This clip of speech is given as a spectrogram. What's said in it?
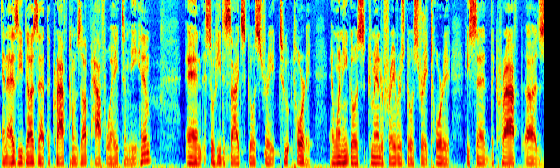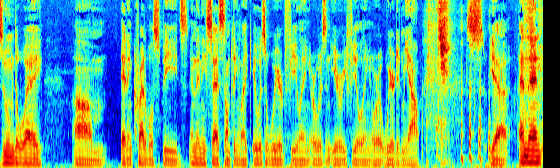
And as he does that, the craft comes up halfway to meet him. And so he decides to go straight to, toward it. And when he goes, Commander Fravers goes straight toward it, he said the craft uh, zoomed away um, at incredible speeds. And then he says something like, it was a weird feeling, or it was an eerie feeling, or it weirded me out. S- yeah. And then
